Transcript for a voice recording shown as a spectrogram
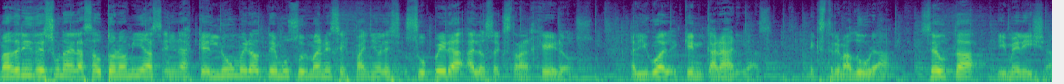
Madrid es una de las autonomías en las que el número de musulmanes españoles supera a los extranjeros, al igual que en Canarias, Extremadura, Ceuta y Melilla.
